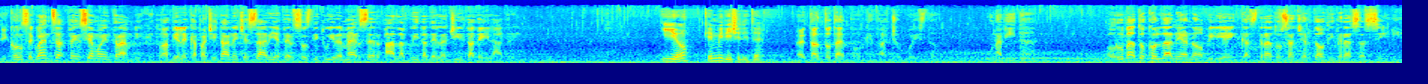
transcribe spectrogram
Di conseguenza pensiamo entrambi che tu abbia le capacità necessarie per sostituire Mercer alla guida della Gilda dei Ladri. Io? Che mi dici di te? È tanto tempo che faccio questo. Una vita. Ho rubato collane a nobili e incastrato sacerdoti per assassinio.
